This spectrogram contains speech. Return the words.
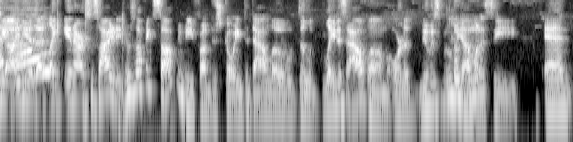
the, the idea that like in our society, there's nothing stopping me from just going to download the latest album or the newest movie I Mhm. want to see, and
